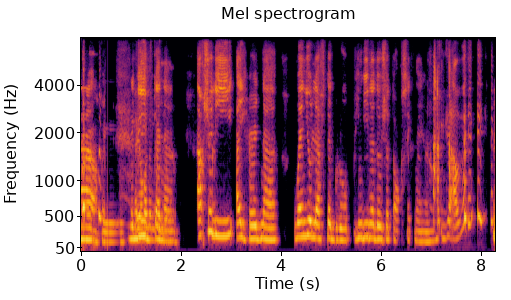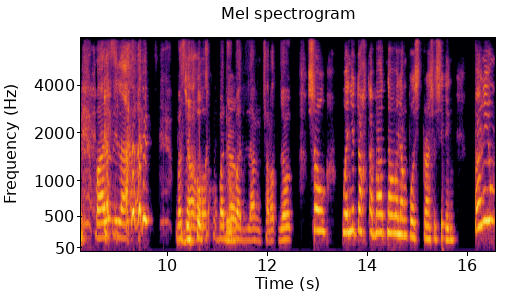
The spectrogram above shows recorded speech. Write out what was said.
ah, okay. Nag-leave ka na. Actually, I heard na when you left the group, hindi na daw siya toxic ngayon. Grabe. Para sila. Basta joke. ako, hubad lang. Charot joke. So, when you talked about na walang post-processing, paano yung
